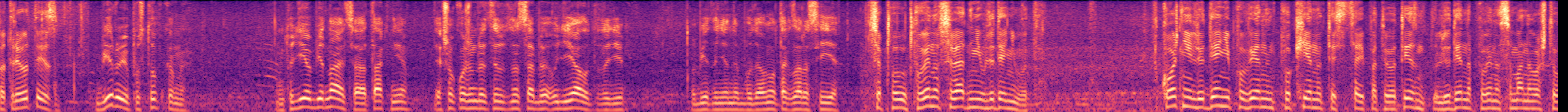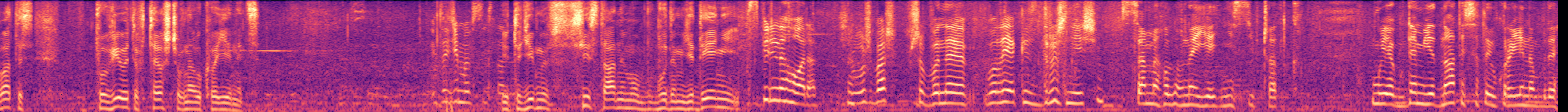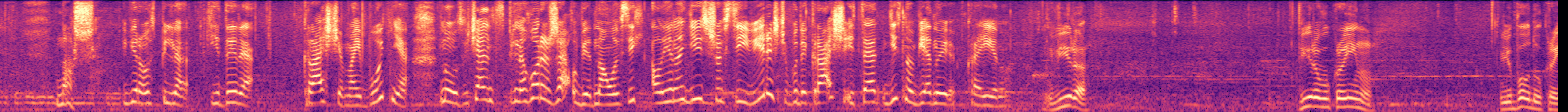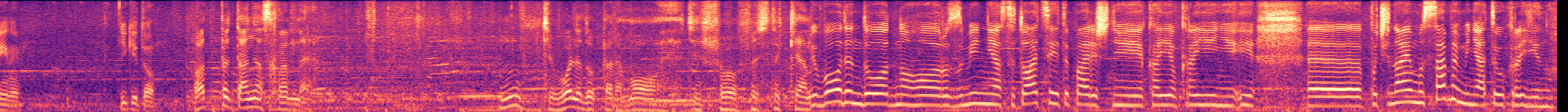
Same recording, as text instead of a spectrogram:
Патріотизм. Вірою поступками. Ну, тоді об'єднаються, а так ні. Якщо кожен буде на себе одіяло, то тоді об'єднання не буде. Воно так зараз і є. Це пов- повинно всередині в людині бути. В кожній людині повинен покинутись цей патріотизм. Людина повинна сама налаштуватись, повірити в те, що вона українець. І тоді ми всі І тоді ми всі станемо, будемо єдині. Спільне горе. Дружба ж, щоб вони були якісь дружніші. Саме головне єдність, дівчатка. Тому як будемо єднатися, то й Україна буде наша. Віра у спільне єдине краще майбутнє. Ну, звичайно, спільне горе вже об'єднало всіх, але я надіюсь, що всі вірять, що буде краще, і це дійсно об'єднує країну. Віра. Віра в Україну. Любов до України. Тільки то. От питання складне. Ну, воля до перемоги, чи що, щось таке. Любов один до одного, розуміння ситуації теперішньої, яка є в країні, і е, починаємо з себе міняти Україну.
